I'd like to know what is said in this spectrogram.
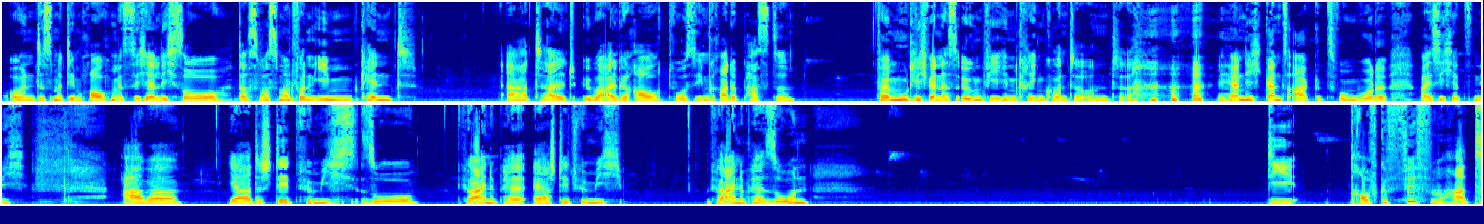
Und das mit dem Rauchen ist sicherlich so das, was man von ihm kennt, er hat halt überall geraucht, wo es ihm gerade passte. Vermutlich, wenn er es irgendwie hinkriegen konnte und äh, er nicht ganz arg gezwungen wurde, weiß ich jetzt nicht. Aber ja, das steht für mich so, für eine, per er steht für mich für eine Person, die drauf gepfiffen hat,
